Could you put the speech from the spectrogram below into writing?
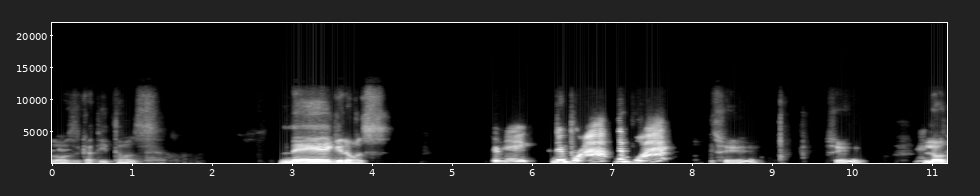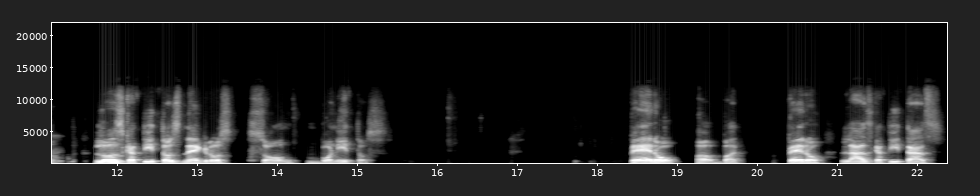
Los gatitos negros. They're neg- They're black. They're black. Sí, sí. Los- Los gatitos negros son bonitos. Pero, uh, but, pero las gatitas.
